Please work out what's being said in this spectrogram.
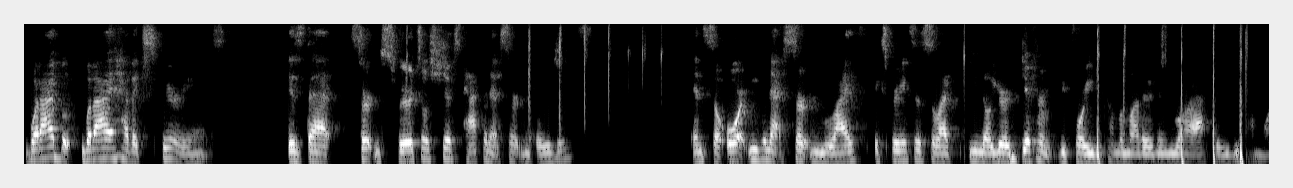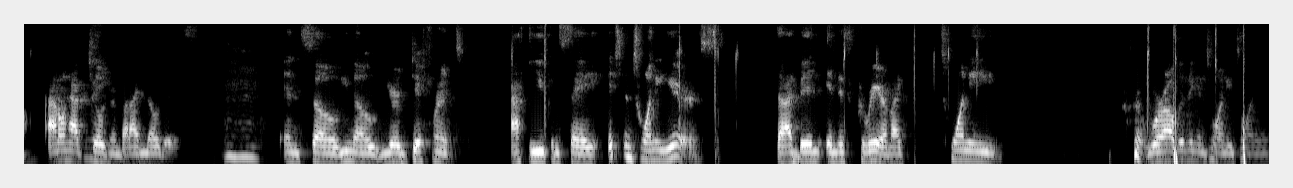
what I what I have experienced is that certain spiritual shifts happen at certain ages. And so, or even at certain life experiences. So, like, you know, you're different before you become a mother than you are after you become one. I don't have children, but I know this. Mm-hmm. And so, you know, you're different after you can say, it's been 20 years that I've been in this career, like 20, we're all living in 2020.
